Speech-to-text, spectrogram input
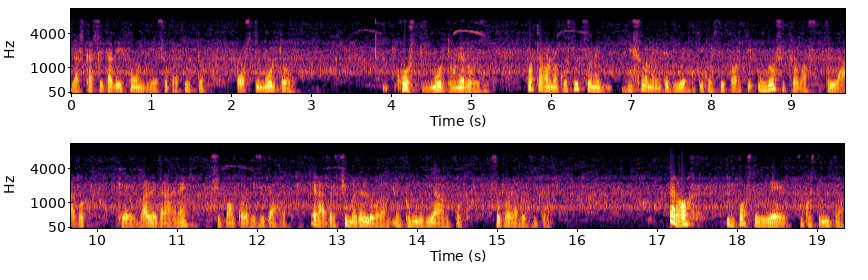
la scarsità dei fondi e soprattutto posti molto costi molto onerosi portarono alla costruzione di solamente due di questi forti. Uno si trova sul lago, che è Valle Drane, si può ancora visitare, e l'altro Cima dell'Ora, nel comune di Anfo, sopra il lago. Però il posto dove fu costruita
